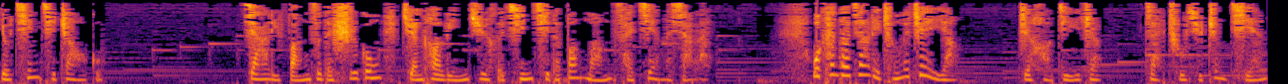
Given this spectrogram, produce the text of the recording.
由亲戚照顾。家里房子的施工全靠邻居和亲戚的帮忙才建了下来。我看到家里成了这样，只好急着再出去挣钱。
